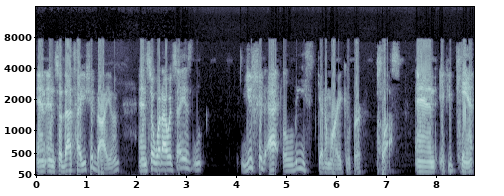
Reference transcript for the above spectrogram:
And, and so that's how you should value him. And so what I would say is you should at least get Amari Cooper plus. And if you can't,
